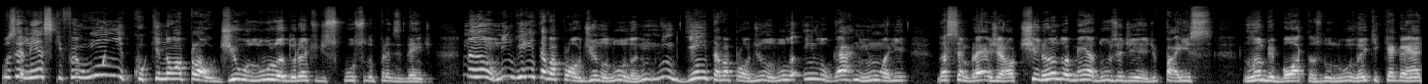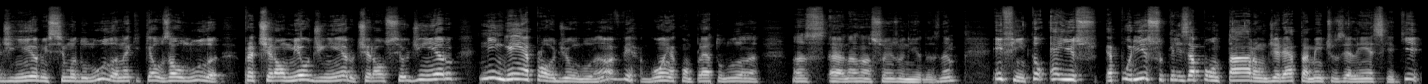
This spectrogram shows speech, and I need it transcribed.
o Zelensky foi o único que não aplaudiu o Lula durante o discurso do presidente. Não, ninguém estava aplaudindo o Lula, ninguém estava aplaudindo o Lula em lugar nenhum ali da Assembleia Geral, tirando a meia dúzia de, de país lambe-botas do Lula aí, que quer ganhar dinheiro em cima do Lula, né, que quer usar o Lula para tirar o meu dinheiro, tirar o seu dinheiro, ninguém aplaudiu o Lula. É uma vergonha completa o Lula nas, eh, nas Nações Unidas. Né? Enfim, então é isso. É por isso que eles apontaram diretamente o Zelensky aqui,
